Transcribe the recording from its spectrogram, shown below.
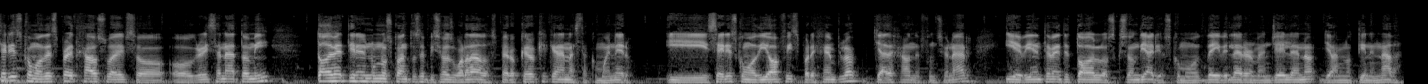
series como Desperate Housewives o, Grey's Anatomy todavía tienen unos cuantos episodios guardados, pero creo que quedan hasta como enero. Y series como The Office, por ejemplo, ya dejaron de funcionar. Y evidentemente todos los que son diarios, como David Letterman, Jay Leno, ya no tienen nada.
